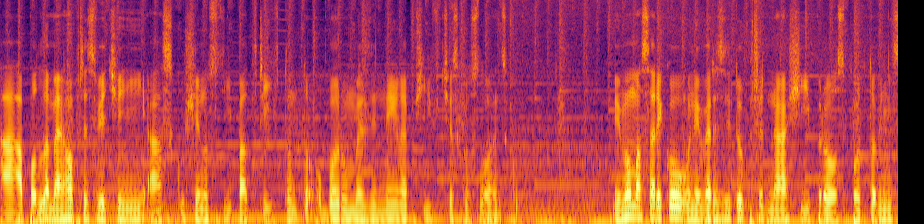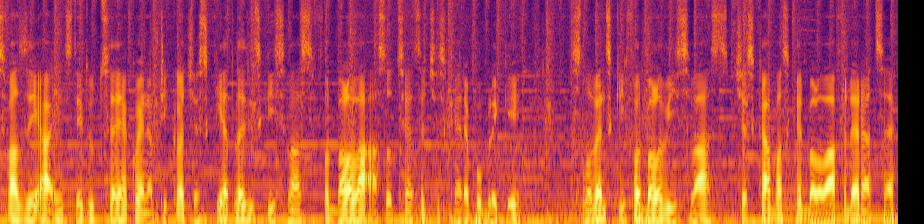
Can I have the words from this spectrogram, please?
a podle mého přesvědčení a zkušeností patří v tomto oboru mezi nejlepší v Československu. Mimo Masarykovou univerzitu přednáší pro sportovní svazy a instituce, jako je například Český atletický svaz, Fotbalová asociace České republiky, Slovenský fotbalový svaz, Česká basketbalová federace,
